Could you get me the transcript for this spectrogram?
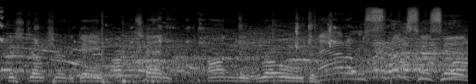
at this juncture of the game. Up 10 on the road. Adams slices in.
